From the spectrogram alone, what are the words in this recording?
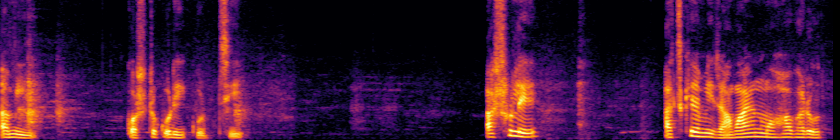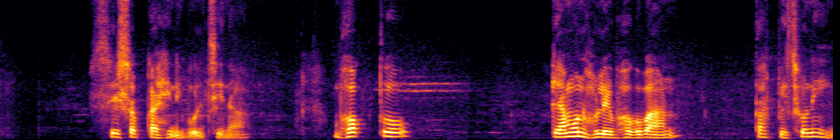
আমি কষ্ট করেই করছি। আসলে আজকে আমি রামায়ণ, মহাভারত সেসব কাহিনী বলছি না। ভক্ত কেমন হলে ভগবান তার পেছনেই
